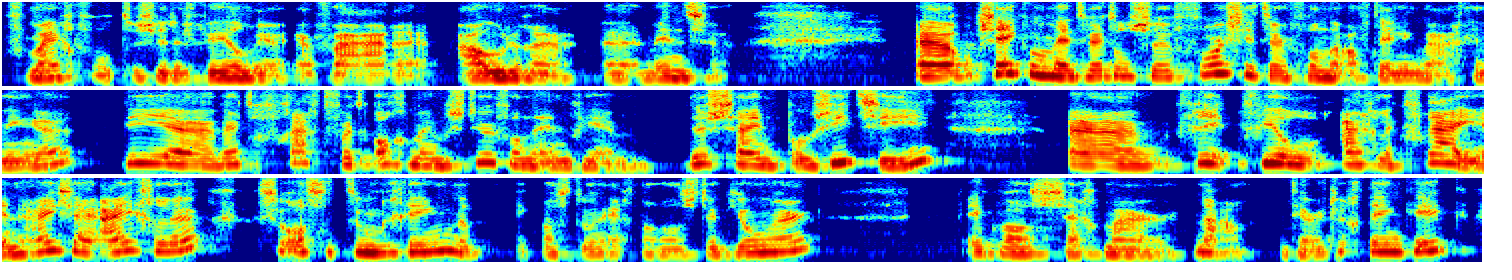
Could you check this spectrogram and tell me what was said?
voor mijn gevoel, tussen de veel meer ervaren, oudere uh, mensen. Uh, op een zeker moment werd onze voorzitter van de afdeling Wageningen, die uh, werd gevraagd voor het algemeen bestuur van de NVM. Dus zijn positie viel eigenlijk vrij. En hij zei eigenlijk, zoals het toen ging, dat, ik was toen echt nog wel een stuk jonger, ik was zeg maar, nou, 30 denk ik.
